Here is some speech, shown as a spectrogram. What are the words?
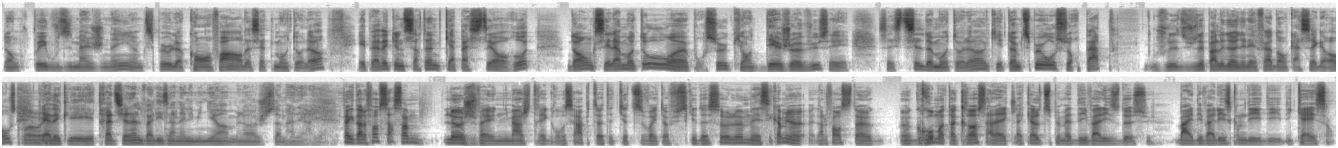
Donc, vous pouvez vous imaginer un petit peu le confort de cette moto-là. Et puis avec une certaine capacité hors-route. Donc, c'est la moto, euh, pour ceux qui ont déjà vu ces styles de moto-là, qui est un petit peu haut sur pattes. Je vous, ai- je vous ai parlé d'un éléphant, donc assez grosse, avec les traditionnelles valises en aluminium, là, justement, derrière. Fait que dans le fond, ça ressemble. Là, je vais une image très grossière, puis peut-être que tu vas être offusqué de ça, là, mais c'est comme. un- dans le fond, c'est un, un gros motocross avec lequel tu peux mettre des valises dessus. Ben, des valises comme des, des, des caissons.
